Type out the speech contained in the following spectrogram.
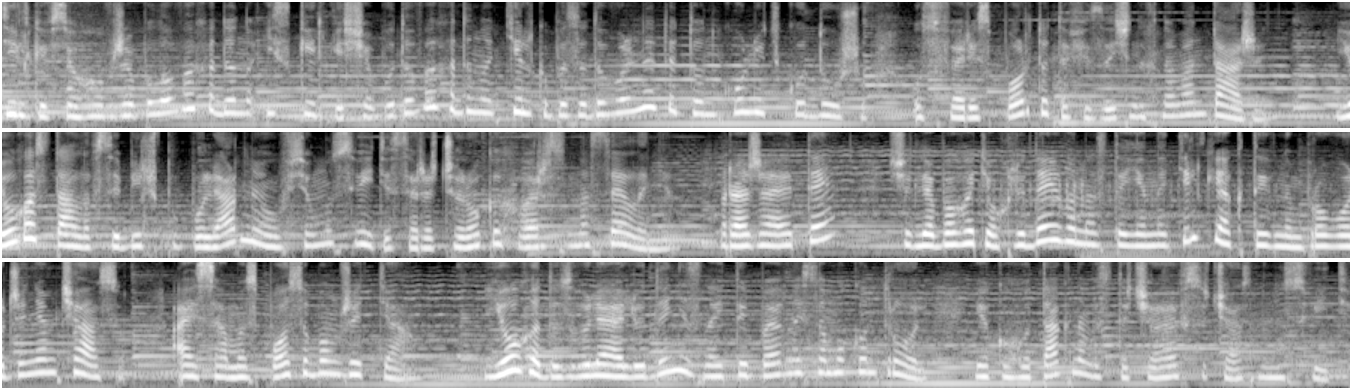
Тільки всього вже було вигадано, і скільки ще буде вигадано, тільки би задовольнити тонку людську душу у сфері спорту та фізичних навантажень. Йога стала все більш популярною у всьому світі серед широких верств населення. Вражає те, що для багатьох людей вона стає не тільки активним проводженням часу, а й саме способом життя. Йога дозволяє людині знайти певний самоконтроль, якого так не вистачає в сучасному світі.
